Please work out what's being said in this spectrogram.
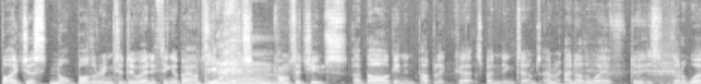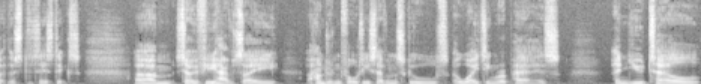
by just not bothering to do anything about it, which constitutes a bargain in public uh, spending terms. And another way of doing it is you've got to work the statistics. Um, so if you have, say, 147 schools awaiting repairs, and you tell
